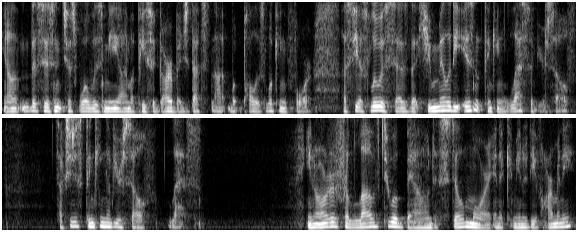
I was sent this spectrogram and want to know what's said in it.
You know, this isn't just woe is me, I'm a piece of garbage. That's not what Paul is looking for. Uh, C.S. Lewis says that humility isn't thinking less of yourself, it's actually just thinking of yourself less in order for love to abound still more in a community of harmony,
